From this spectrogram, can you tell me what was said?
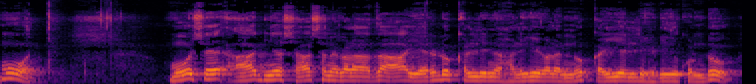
ಮೂವತ್ತು. ಮೋಶೆ ಆಜ್ಞಾ ಶಾಸನಗಳಾದ ಆ ಎರಡು ಕಲ್ಲಿನ ಹಳಿಗೆಗಳನ್ನು ಕೈಯಲ್ಲಿ ಹಿಡಿದುಕೊಂಡು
